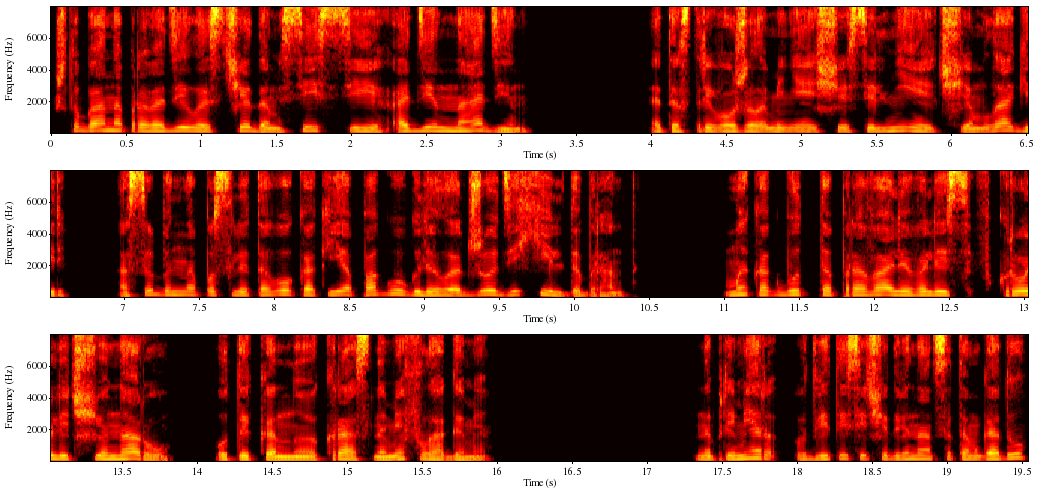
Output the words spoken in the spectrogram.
чтобы она проводила с Чедом сессии один на один. Это встревожило меня еще сильнее, чем лагерь, особенно после того, как я погуглила Джоди Хильдебранд. Мы как будто проваливались в кроличью нору, утыканную красными флагами. Например, в 2012 году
